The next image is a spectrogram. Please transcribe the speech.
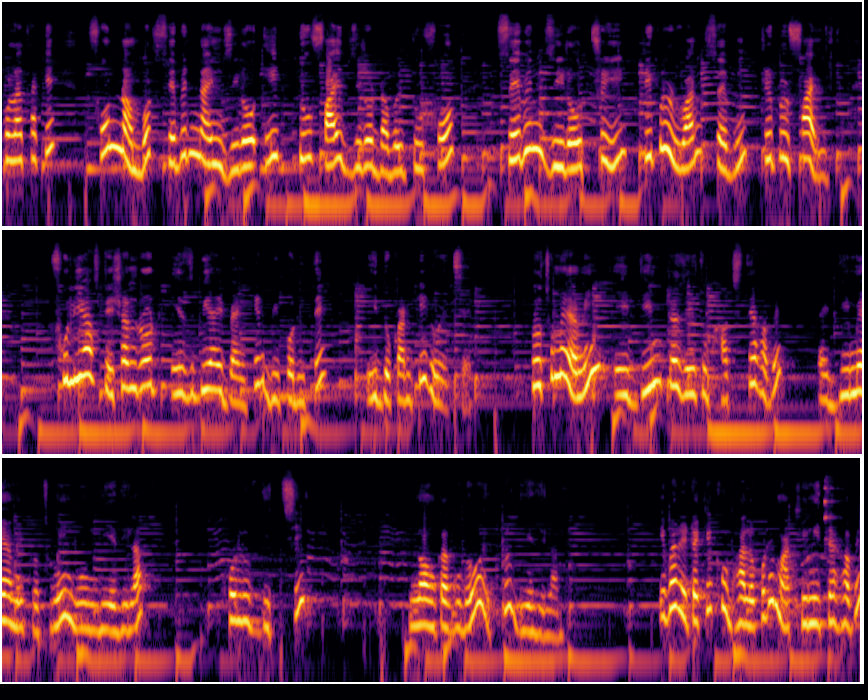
খোলা থাকে। Phone number seven nine zero eight two five zero double two four, seven zero three triple one seven triple five. Phulia station road, SBI ব্যাংকের বিপরীতে এই দোকানটি রয়েছে। প্রথমে আমি এই ডিমটা যেহেতু ভাজতে হবে তাই ডিমে আমি প্রথমেই নুন দিয়ে দিলাম, হলুদ দিচ্ছি, লঙ্কা গুঁড়ো একটু দিয়ে দিলাম। এবার এটাকে খুব ভালো করে মাখিয়ে নিতে হবে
